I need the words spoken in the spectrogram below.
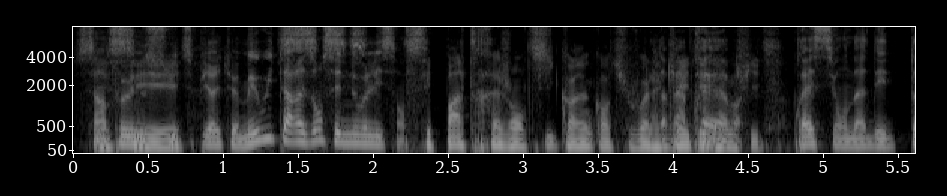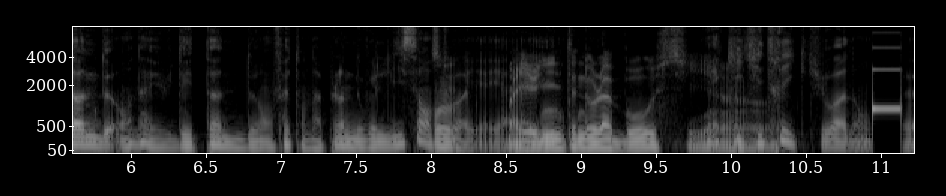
C'est un peu une suite spirituelle. Mais oui, t'as raison, c'est une nouvelle licence. C'est pas très gentil quand même quand tu vois la Non, qualité après, de Ring Fit. Après, si on a des tonnes de. On a eu des tonnes de. En fait, on a plein de nouvelles licences. Mm. tu vois. Il y a, y a- Bah, y a Nintendo Labo aussi. il y a euh, Kiki Trick, tu vois. Donc, euh,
